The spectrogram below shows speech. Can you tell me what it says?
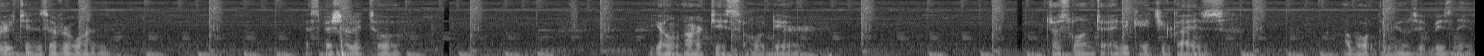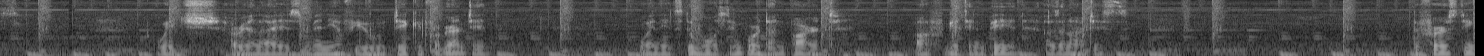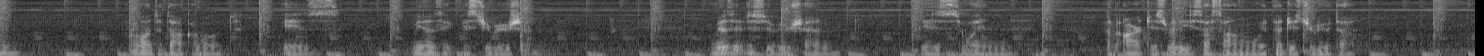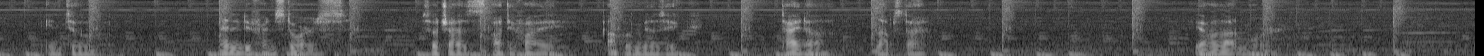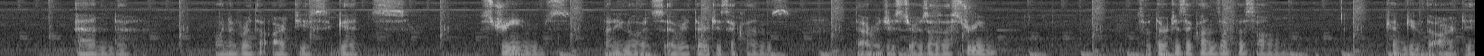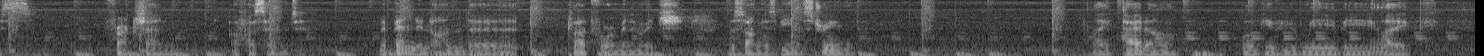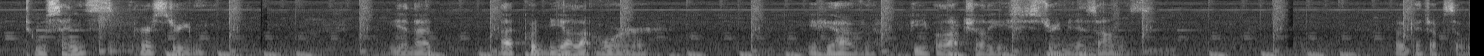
Greetings, everyone, especially to young artists out there. Just want to educate you guys about the music business, which I realize many of you take it for granted when it's the most important part of getting paid as an artist. The first thing I want to talk about is music distribution. Music distribution is when an artist releases a song with a distributor into many different stores such as Spotify, Apple Music, Tidal, Napster. You have a lot more. And whenever the artist gets streams, and you know it's every 30 seconds that registers as a stream. So 30 seconds of the song can give the artist fraction of a cent depending on the platform in which the song is being streamed. Like Tidal will give you maybe like 2 cents per stream yeah that that could be a lot more if you have people actually streaming your songs. We'll catch up soon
